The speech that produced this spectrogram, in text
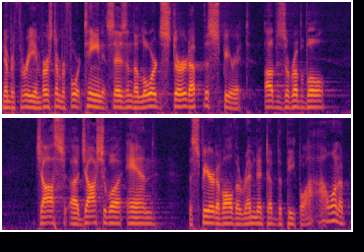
number three, in verse number 14, it says, And the Lord stirred up the spirit of Zerubbabel, Josh, uh, Joshua, and the spirit of all the remnant of the people. I, I want to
